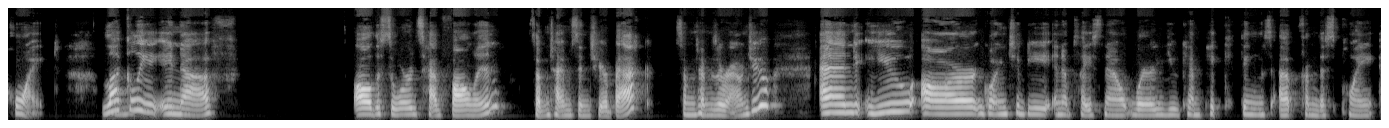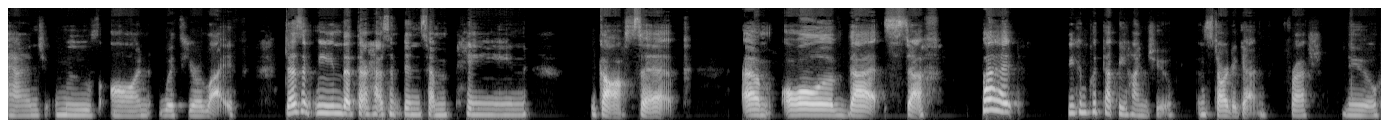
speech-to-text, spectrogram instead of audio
point. Mm-hmm. Luckily mm-hmm. enough, all the swords have fallen, sometimes into your back, sometimes around you. And you are going to be in a place now where you can pick things up from this point and move on with your life. Doesn't mean that there hasn't been some pain, gossip, um, all of that stuff. But you can put that behind you and start again, fresh, new,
